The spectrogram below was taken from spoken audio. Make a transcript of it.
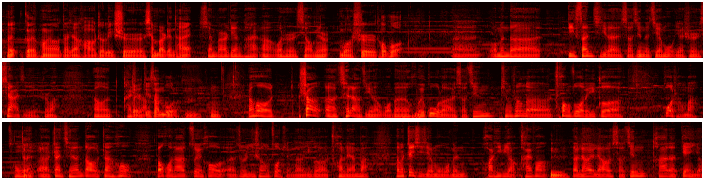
哎，各位朋友，大家好，这里是闲班电台，闲班电台啊，我是小明儿。我是头破。呃，我们的第三期的小金的节目也是下集是吧？然后开始对，第三部了，嗯，嗯，然后上呃前两集呢，我们回顾了小金平生的创作的一个过程吧，从呃战前到战后，包括他最后呃就是一生作品的一个串联吧。那么这期节目我们话题比较开放，嗯，要聊一聊小金他的电影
